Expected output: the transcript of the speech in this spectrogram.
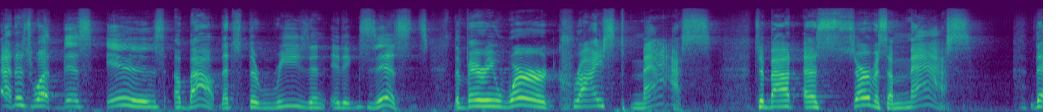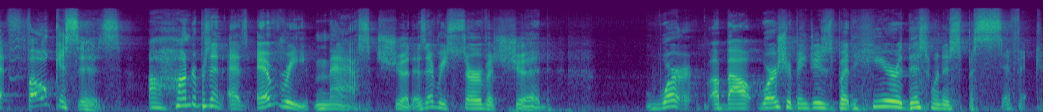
That is what this is about. That's the reason it exists. The very word Christ Mass. It's about a service, a Mass that focuses 100%, as every Mass should, as every service should, wor- about worshiping Jesus, but here this one is specific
